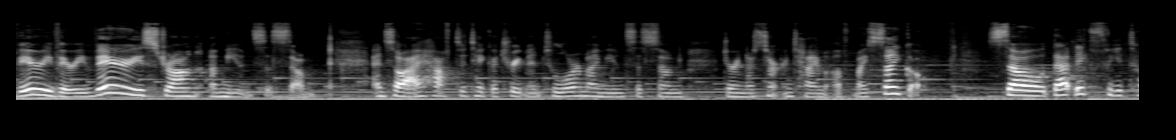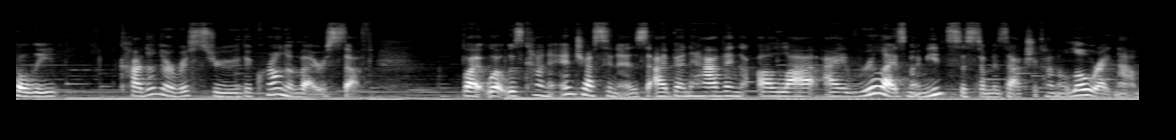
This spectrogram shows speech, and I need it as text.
very, very, very strong immune system. And so I have to take a treatment to lower my immune system during a certain time of my cycle. So that makes me totally kind of nervous through the coronavirus stuff. But what was kind of interesting is I've been having a lot, I realize my immune system is actually kind of low right now.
